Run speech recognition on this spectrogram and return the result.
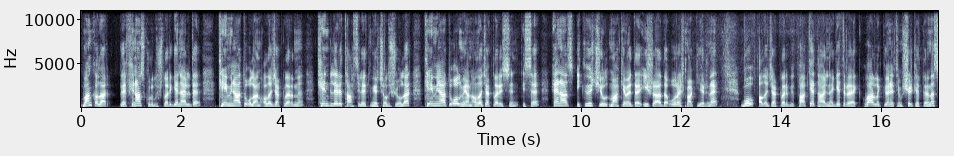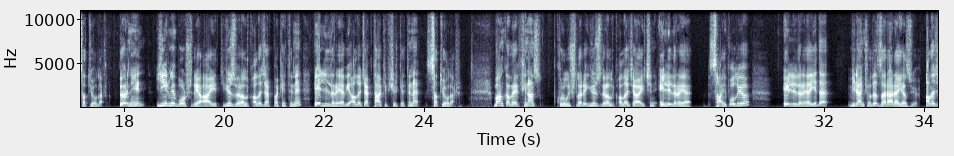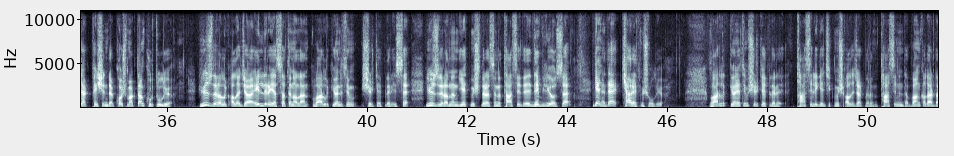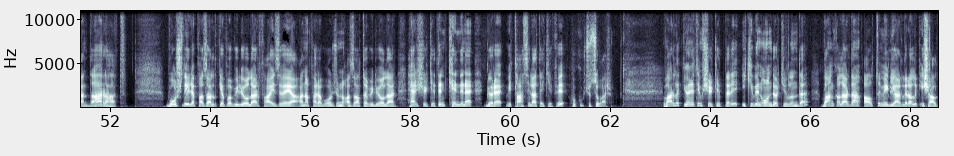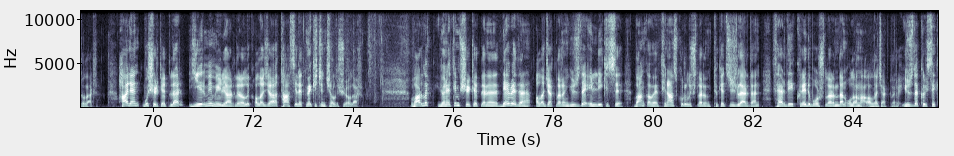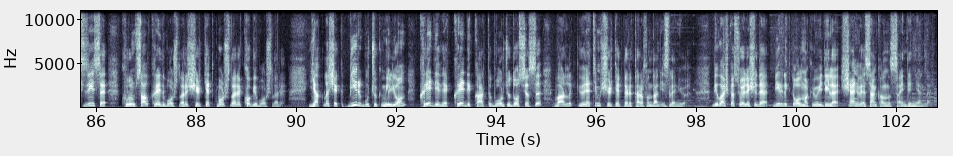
Bankalar ve finans kuruluşları genelde teminatı olan alacaklarını kendileri tahsil etmeye çalışıyorlar. Teminatı olmayan alacaklar için ise en az 2-3 yıl mahkemede icrada uğraşmak yerine bu alacakları bir paket haline getirerek varlık yönetim şirketlerine satıyorlar. Örneğin 20 borçluya ait 100 liralık alacak paketini 50 liraya bir alacak takip şirketine satıyorlar. Banka ve finans kuruluşları 100 liralık alacağı için 50 liraya sahip oluyor. 50 liraya da bilançoda zarara yazıyor. Alacak peşinde koşmaktan kurtuluyor. 100 liralık alacağı 50 liraya satın alan varlık yönetim şirketleri ise 100 liranın 70 lirasını tahsil edebiliyorsa gene de kar etmiş oluyor. Varlık yönetim şirketleri tahsili gecikmiş alacakların tahsilinde bankalardan daha rahat borçlu pazarlık yapabiliyorlar. Faizi veya ana para borcunu azaltabiliyorlar. Her şirketin kendine göre bir tahsilat ekibi, hukukçusu var. Varlık yönetim şirketleri 2014 yılında bankalardan 6 milyar liralık iş aldılar. Halen bu şirketler 20 milyar liralık alacağı tahsil etmek için çalışıyorlar. Varlık yönetim şirketlerine devredilen alacakların %52'si banka ve finans kuruluşlarının tüketicilerden ferdi kredi borçlarından olan alacakları. %48'i ise kurumsal kredi borçları, şirket borçları, kobi borçları. Yaklaşık 1,5 milyon kredi ve kredi kartı borcu dosyası varlık yönetim şirketleri tarafından izleniyor. Bir başka söyleşide birlikte olmak ümidiyle şen ve esen kalınız sayın dinleyenler.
